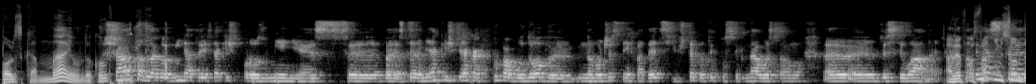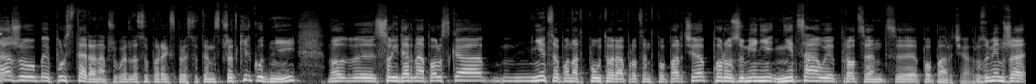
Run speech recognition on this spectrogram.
Polska mają dokąd Szansa dla Gowina to jest jakieś porozumienie z e, PSL-em, jakieś, jakaś próba budowy nowoczesnej chadecji, już tego typu sygnały są e, e, wysyłane. Ale w Natomiast, ostatnim sondażu Pulstera na przykład dla Super Expressu, tym sprzed kilku dni, no, Solidarna Polska m, nieco ponad 1,5% poparcia, porozumienie niecały procent poparcia. Rozumiem, że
